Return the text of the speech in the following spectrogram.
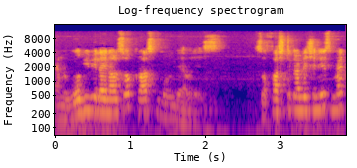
and OBV line also crossed moving average. So first condition is met,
